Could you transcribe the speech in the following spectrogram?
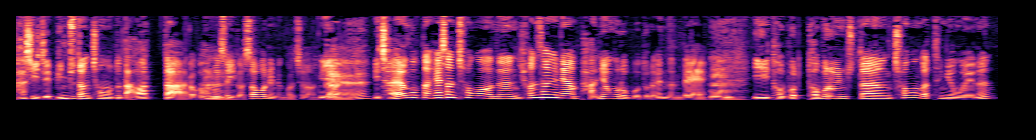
다시 이제 민주당 청원도 나왔다라고 하면서 음. 이걸 써버리는 거죠. 그러니까 예. 이 자유한국당 해산 청원은 현상에 대한 반영으로 보도를 했는데 음. 이 더불, 더불어민주당 청원 같은 경우에는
